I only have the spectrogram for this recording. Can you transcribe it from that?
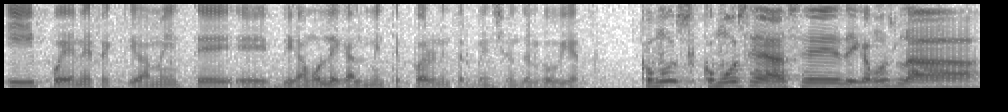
y pueden efectivamente, eh, digamos legalmente, poder una intervención del gobierno. ¿Cómo, ¿Cómo se hace, digamos, la,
